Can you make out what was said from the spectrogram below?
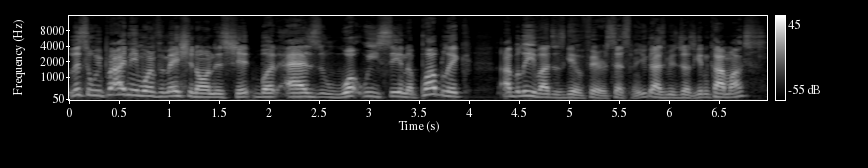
Listen, we probably need more information on this shit, but as what we see in the public, I believe I just give a fair assessment. You guys be the judge. Get in the comment box.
